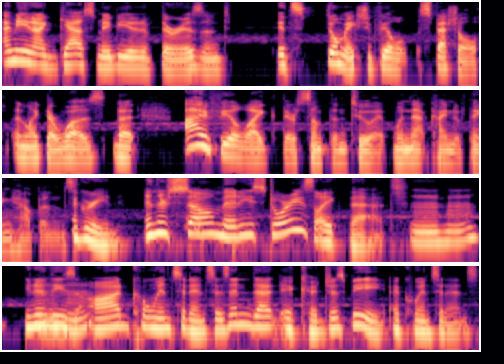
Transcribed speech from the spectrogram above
I mean, I guess maybe even if there isn't, it still makes you feel special and like there was. But I feel like there's something to it when that kind of thing happens. Agreed. And there's so many stories like that. Mm-hmm. You know, these Mhm. odd coincidences, and that it could just be a coincidence.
